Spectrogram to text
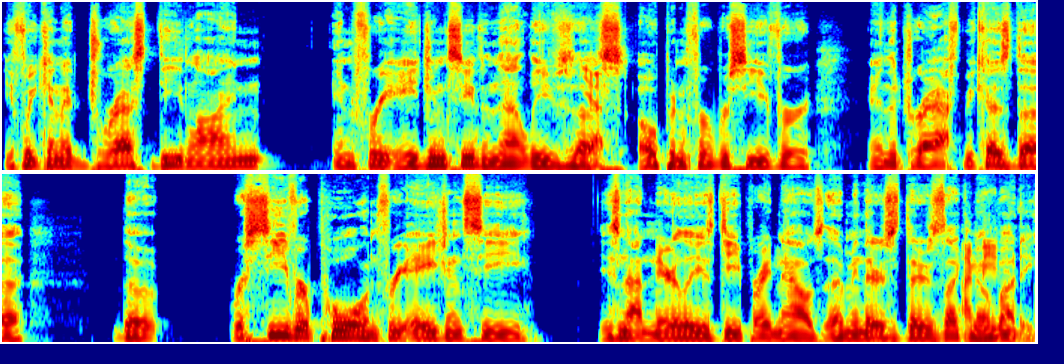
If we can address D line in free agency, then that leaves us Yes. open for receiver in the draft because the the receiver pool in free agency is not nearly as deep right now. I mean, there's there's like I mean, nobody.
